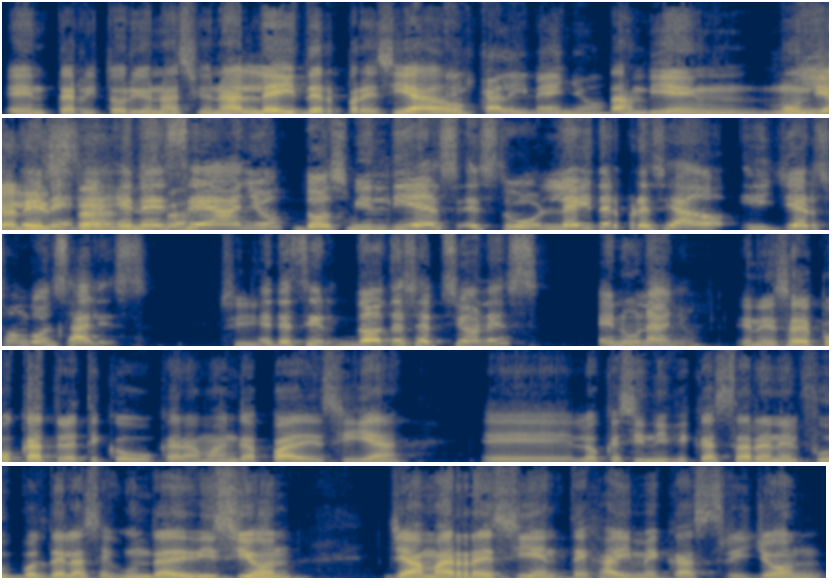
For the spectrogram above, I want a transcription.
en territorio nacional. Leider Preciado. El calimeño. También mundialista. En, ese año, 2010, estuvo Leider Preciado y Gerson González. Sí. Es decir, dos decepciones en un año. En esa época, Atlético Bucaramanga padecía eh, lo que significa estar en el fútbol de la segunda división. Ya más reciente, Jaime Castrillón,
